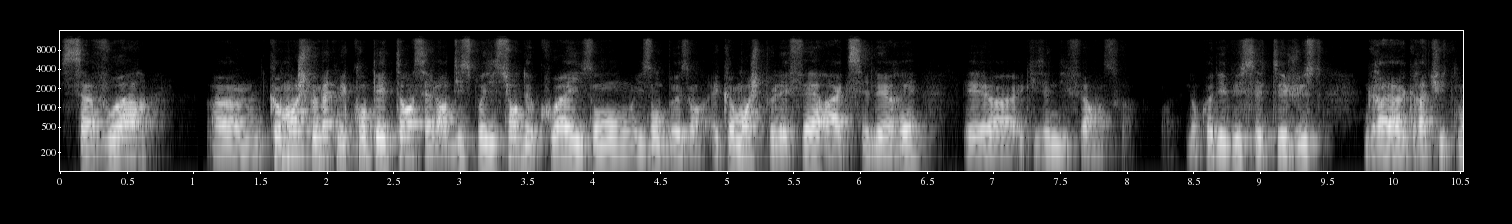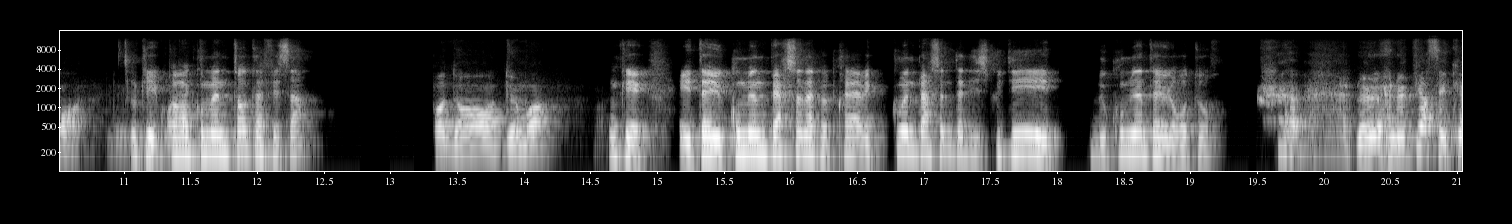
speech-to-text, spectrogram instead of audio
savoir euh, comment je peux mettre mes compétences à leur disposition, de quoi ils ont, ils ont besoin, et comment je peux les faire accélérer et, euh, qu'ils aient une différence. Donc au début, c'était juste gratuitement. Ok, pendant combien de temps tu as fait ça? Pendant deux mois. Ok, et tu as eu combien de personnes à peu près? Avec combien de personnes tu as discuté et de combien tu as eu le retour? Le, pire, c'est que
